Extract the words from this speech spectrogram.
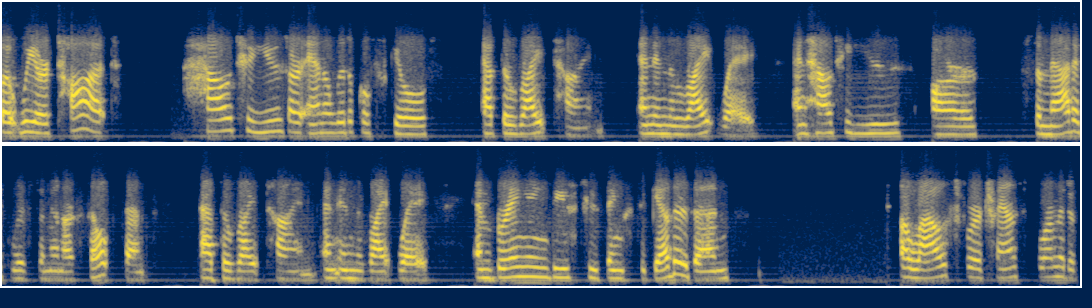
But we are taught how to use our analytical skills at the right time and in the right way, and how to use our somatic wisdom and our felt sense at the right time and in the right way. And bringing these two things together then allows for a transformative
